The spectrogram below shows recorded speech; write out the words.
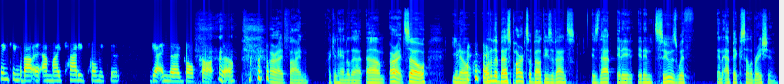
thinking about it, and my caddy told me to get in the golf cart. So. all right, fine. I can handle that. Um, all right, so you know, one of the best parts about these events is that it, it it ensues with an epic celebration.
